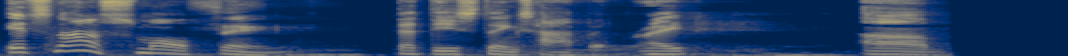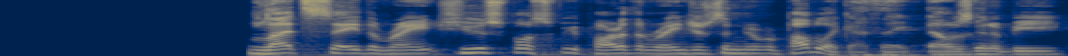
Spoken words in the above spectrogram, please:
it's not a small thing that these things happen, right? Um, let's say the range. She was supposed to be part of the Rangers of the New Republic. I think that was going to be.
